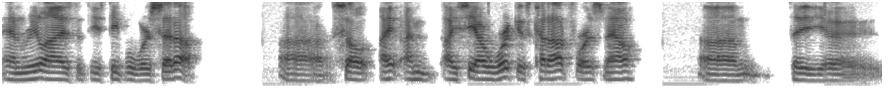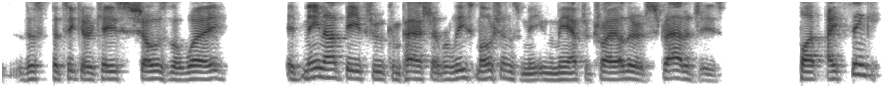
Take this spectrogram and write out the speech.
and realize that these people were set up. Uh, so I, am I see our work is cut out for us now. Um, the uh, this particular case shows the way. It may not be through compassionate release motions. We, may have to try other strategies, but I think,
